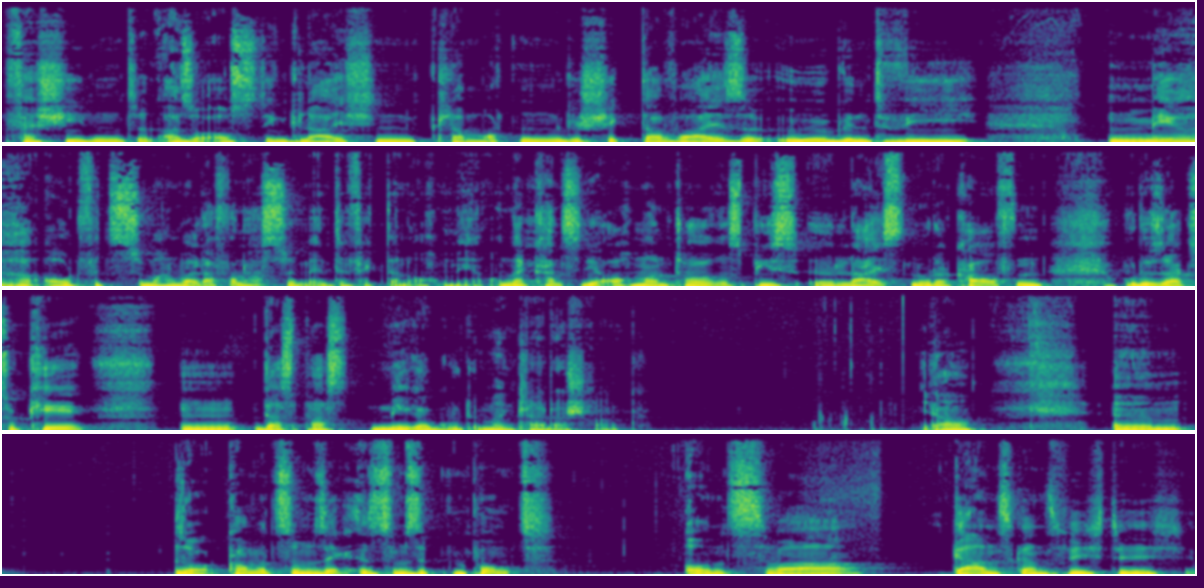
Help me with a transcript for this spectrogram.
verschiedenen, also aus den gleichen Klamotten geschickterweise irgendwie mehrere Outfits zu machen, weil davon hast du im Endeffekt dann auch mehr. Und dann kannst du dir auch mal ein teures Piece äh, leisten oder kaufen, wo du sagst, okay, mh, das passt mega gut in meinen Kleiderschrank. Ja. Ähm, so, kommen wir zum, äh, zum siebten Punkt. Und zwar ganz, ganz wichtig,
